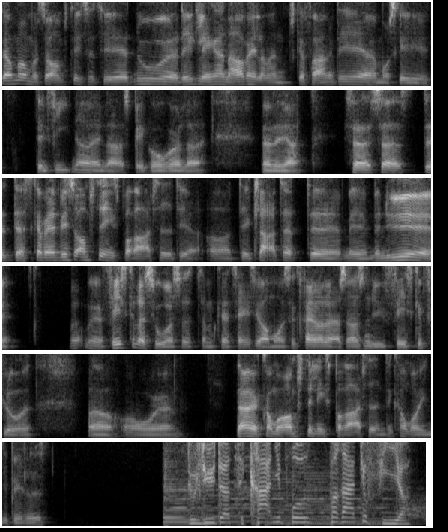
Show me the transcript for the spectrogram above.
der må man så omstille sig til, at nu er det ikke længere narvaler, man skal fange. Det er måske delfiner eller spækhugger eller hvad ved jeg. Så, så det, der skal være en vis omstillingsparathed der, og det er klart, at uh, med, med nye med fiskeressourcer, som kan tages i området, så kræver det altså også en ny fiskeflåde. Og, og uh, der kommer omstillingsparatheden, den kommer ind i billedet. Du lytter til Kranjebrud på Radio 4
